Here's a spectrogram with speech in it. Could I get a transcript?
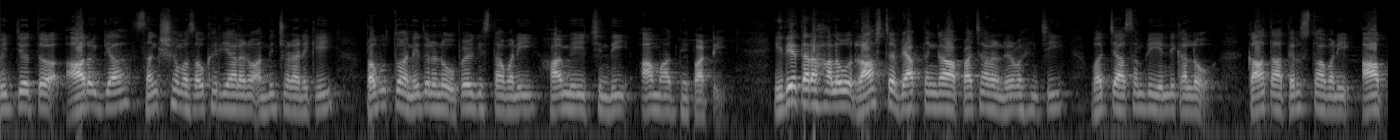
విద్యుత్ ఆరోగ్య సంక్షేమ సౌకర్యాలను అందించడానికి ప్రభుత్వ నిధులను ఉపయోగిస్తామని హామీ ఇచ్చింది ఆమ్ ఆద్మీ పార్టీ. ఇదే తరహాలో రాష్ట్ర వ్యాప్తంగా ప్రచారం నిర్వహించి వచ్చే అసెంబ్లీ ఎన్నికల్లో ఖాతా తెరుస్తామని ఆప్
